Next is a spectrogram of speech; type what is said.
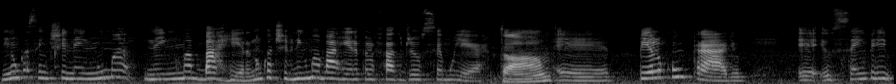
Nunca senti nenhuma, nenhuma barreira, nunca tive nenhuma barreira pelo fato de eu ser mulher. Tá. É, pelo contrário, é, eu sempre,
